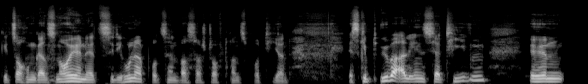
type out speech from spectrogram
geht's auch um ganz neue Netze, die 100 Prozent Wasserstoff transportieren. Es gibt überall Initiativen, ähm,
